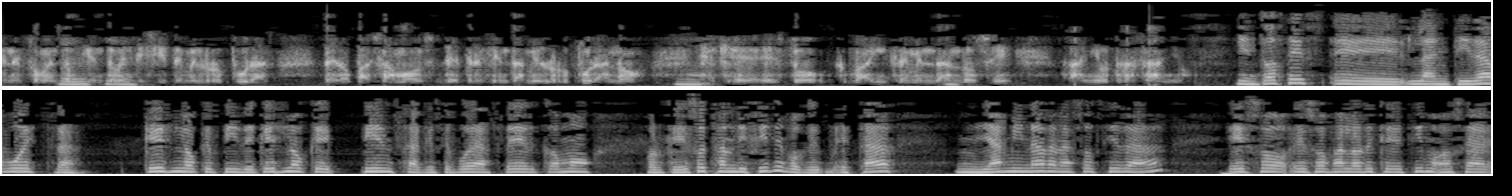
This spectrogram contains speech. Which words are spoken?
en este momento 127.000 rupturas, pero pasamos de 300.000 rupturas, no. Es que esto va incrementándose año tras año. Y entonces, eh, la entidad vuestra, ¿qué es lo que pide? ¿Qué es lo que piensa que se puede hacer? ¿Cómo? Porque eso es tan difícil, porque está ya minada la sociedad eso, esos valores que decimos, o sea,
